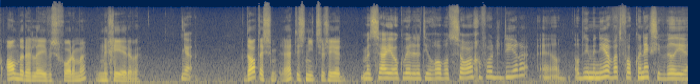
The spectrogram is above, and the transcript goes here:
99,99 andere levensvormen negeren we. Ja. Dat is, het is niet zozeer Maar zou je ook willen dat die robots zorgen voor de dieren? Eh, op, op die manier, wat voor connectie wil je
